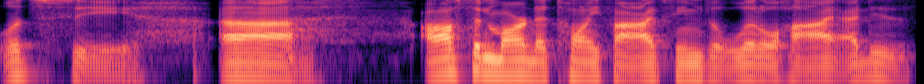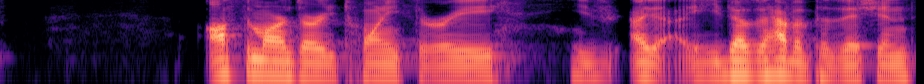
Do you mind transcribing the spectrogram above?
Let's see. Uh Austin Martin at 25 seems a little high. I just Austin Martin's already 23. He's I, he doesn't have a position.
